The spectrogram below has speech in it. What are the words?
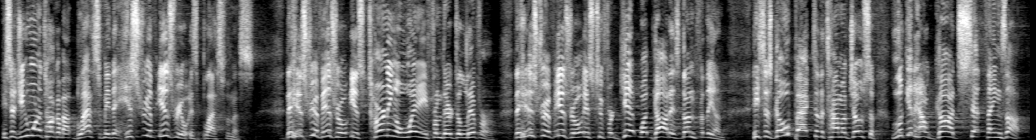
He said, You want to talk about blasphemy? The history of Israel is blasphemous. The history of Israel is turning away from their deliverer. The history of Israel is to forget what God has done for them. He says, Go back to the time of Joseph. Look at how God set things up.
